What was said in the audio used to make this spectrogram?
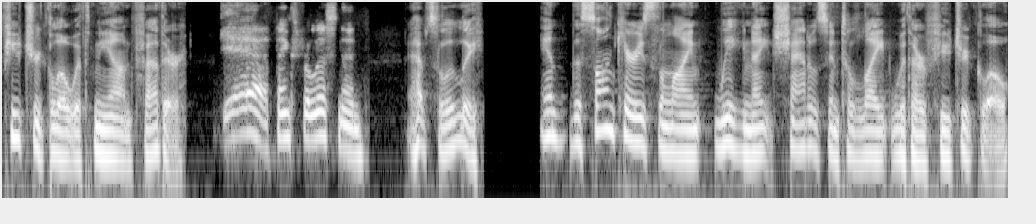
Future Glow with Neon Feather. Yeah, thanks for listening. Absolutely. And the song carries the line We ignite shadows into light with our future glow.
